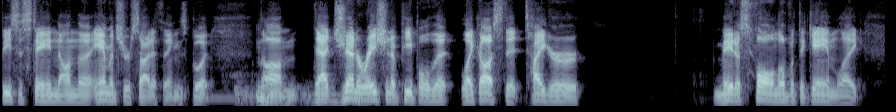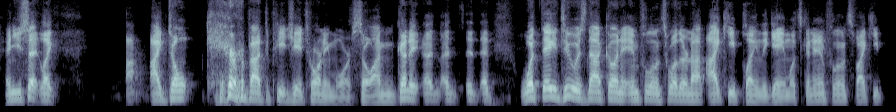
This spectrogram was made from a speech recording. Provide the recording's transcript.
be sustained on the amateur side of things. But no. um, that generation of people that like us that Tiger made us fall in love with the game, like, and you said like. I, don't care about the PGA Tour anymore, so I'm gonna. Uh, uh, uh, what they do is not going to influence whether or not I keep playing the game. What's going to influence if I keep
